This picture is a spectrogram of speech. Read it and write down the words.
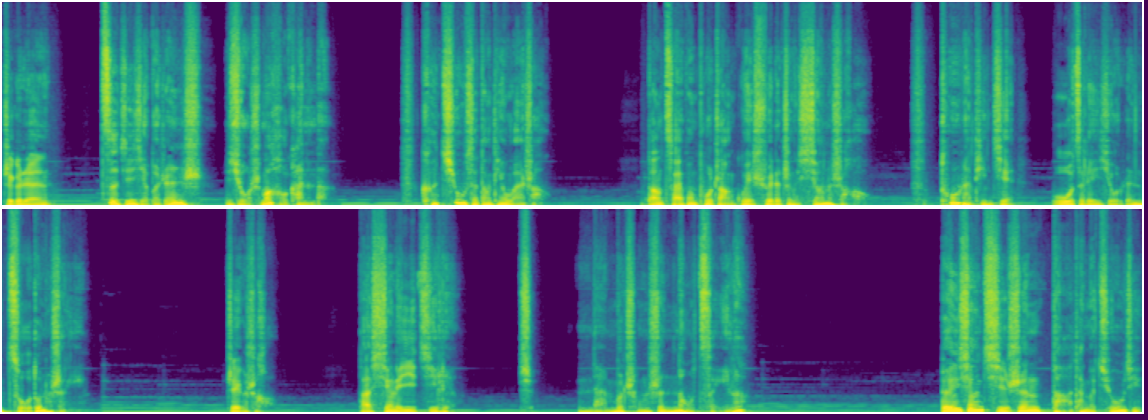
这个人自己也不认识，有什么好看的呢？可就在当天晚上。当裁缝铺掌柜睡得正香的时候，突然听见屋子里有人走动的声音。这个时候，他心里一激灵，是难不成是闹贼了？本想起身打探个究竟，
